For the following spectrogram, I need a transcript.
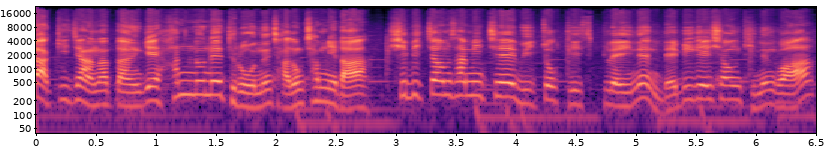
아끼지 않았다는 게 한눈에 들어오는 자동차입니다. 12.3인치의 위쪽 디스플레이는 내비게이션 기능과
